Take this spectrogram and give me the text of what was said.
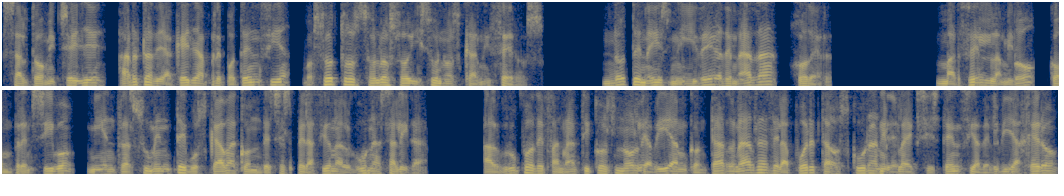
Saltó Michelle, harta de aquella prepotencia, vosotros solo sois unos carniceros. No tenéis ni idea de nada, joder. Marcel la miró, comprensivo, mientras su mente buscaba con desesperación alguna salida. Al grupo de fanáticos no le habían contado nada de la puerta oscura ni de la existencia del viajero,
